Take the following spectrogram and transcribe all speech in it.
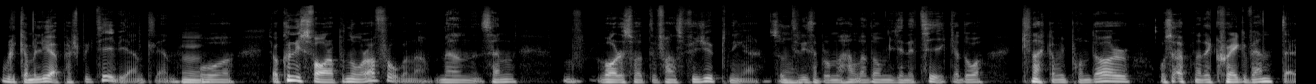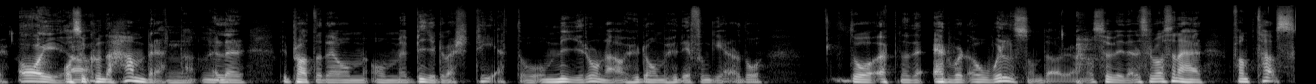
olika miljöperspektiv egentligen. Mm. Och jag kunde ju svara på några av frågorna, men sen var det så att det fanns fördjupningar. Så mm. till exempel om det handlade om genetik, ja, då knackade vi på en dörr och så öppnade Craig Venter. Oj, och så kunde han berätta. Mm, mm. Eller vi pratade om, om biodiversitet och, och myrorna och hur, de, hur det fungerar. Och då då öppnade Edward O. Wilson dörren och så vidare. Så det var sådana här fantas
